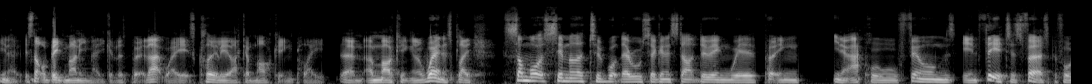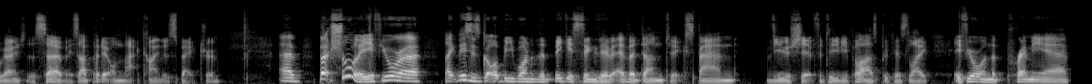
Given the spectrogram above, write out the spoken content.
you know, it's not a big money maker. Let's put it that way. It's clearly like a marketing play, um, a marketing and awareness play, somewhat similar to what they're also going to start doing with putting, you know, Apple films in theaters first before going to the service. I put it on that kind of spectrum. Uh, but surely, if you're a like, this has got to be one of the biggest things they've ever done to expand viewership for TV Plus. Because like, if you're on the premier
